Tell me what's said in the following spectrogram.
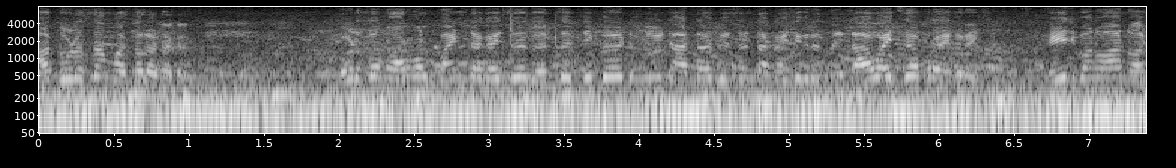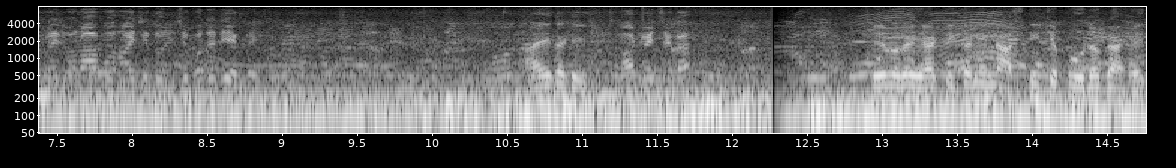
हा थोडासा मसाला टाका. थोडंसं नॉर्मल पाणी टाकायचं. घरचं तिखट मीठ आटा बेसन टाकायची गरज नाही. लावायचं फ्राय करायचं. व्हेज बनवा नॉनव्हेज बनवा बनवायची दोन्हीची पद्धती एक आहे. आहे का टेस्ट हे बघा या ठिकाणी नाचणीचे प्रोडक्ट आहेत.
